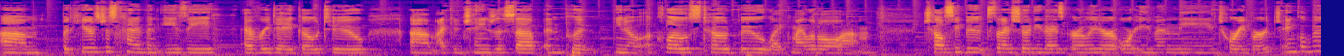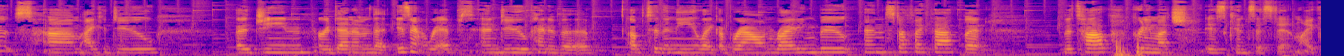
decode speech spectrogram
Um, but here's just kind of an easy everyday go-to. Um, I can change this up and put, you know, a closed-toed boot like my little um, Chelsea boots that I showed you guys earlier or even the Tory Burch ankle boots. Um, I could do a jean or a denim that isn't ripped and do kind of a up to the knee like a brown riding boot and stuff like that but the top pretty much is consistent like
